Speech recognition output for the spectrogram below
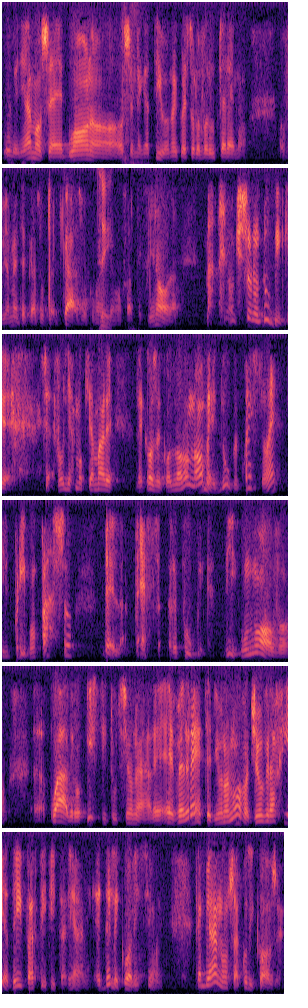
Poi vediamo se è buono o se è negativo, noi questo lo valuteremo ovviamente caso per caso, come sì. abbiamo fatto finora, ma non ci sono dubbi che cioè, vogliamo chiamare le cose col loro nome e dunque questo è il primo passo della Terza Repubblica, di un nuovo eh, quadro istituzionale e vedrete di una nuova geografia dei partiti italiani e delle coalizioni. Cambieranno un sacco di cose,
